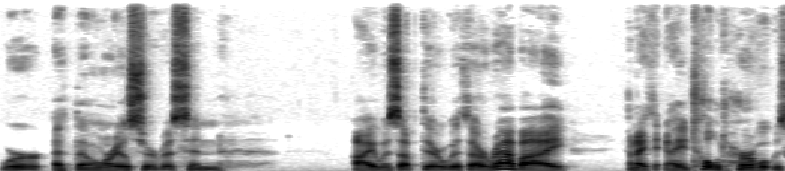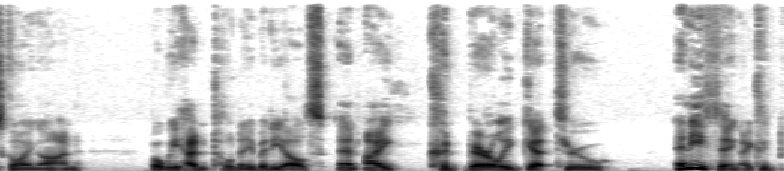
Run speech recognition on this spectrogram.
were at the memorial service, and I was up there with our rabbi, and I think I had told her what was going on, but we hadn't told anybody else, and I could barely get through anything. I could,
